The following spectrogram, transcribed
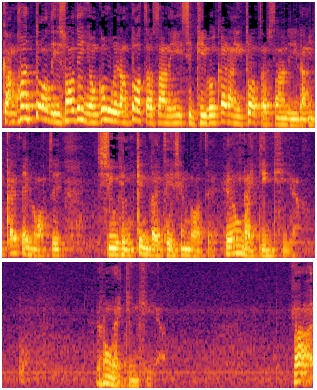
共款住伫山顶，用讲为人住十三年，是去无甲人伊住十三年，人伊改变偌济，修行境界提升偌济，迄拢来进去啊，迄拢来进去啊。那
